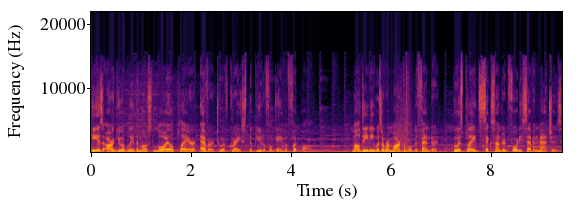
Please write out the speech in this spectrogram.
He is arguably the most loyal player ever to have graced the beautiful game of football. Maldini was a remarkable defender who has played 647 matches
